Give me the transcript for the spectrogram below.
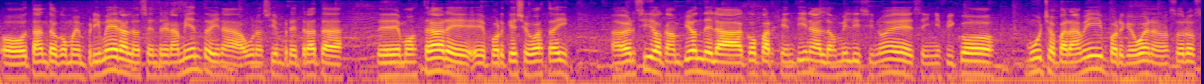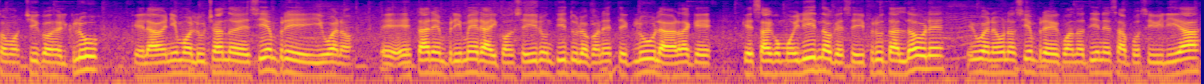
o tanto como en primera, en los entrenamientos y nada, uno siempre trata de demostrar eh, eh, por qué llegó hasta ahí. Haber sido campeón de la Copa Argentina del 2019 significó mucho para mí porque bueno, nosotros somos chicos del club, que la venimos luchando desde siempre y bueno, eh, estar en primera y conseguir un título con este club, la verdad que, que es algo muy lindo, que se disfruta al doble y bueno, uno siempre cuando tiene esa posibilidad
